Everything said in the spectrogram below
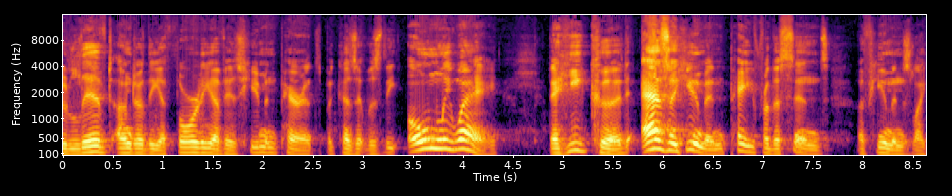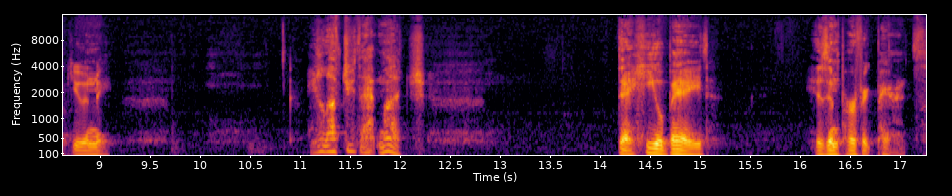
who lived under the authority of his human parents because it was the only way that he could, as a human, pay for the sins of humans like you and me. He loved you that much that he obeyed his imperfect parents.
